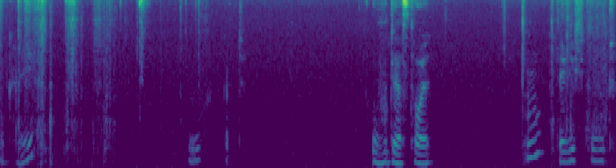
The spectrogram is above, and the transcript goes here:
Okay. Oh Gott. Uh, der ist toll. Hm, der riecht gut.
